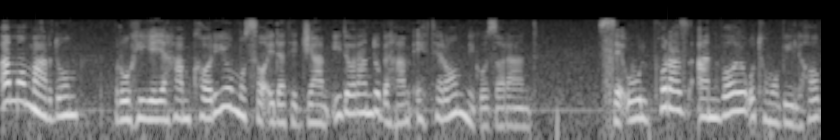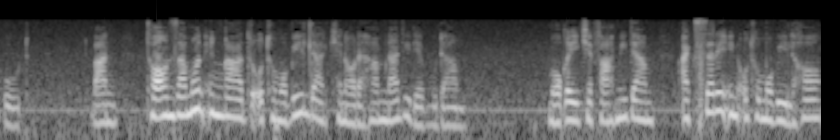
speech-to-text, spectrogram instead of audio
اما مردم روحیه همکاری و مساعدت جمعی دارند و به هم احترام می‌گذارند. سئول پر از انواع اتومبیل ها بود. من تا آن زمان اینقدر اتومبیل در کنار هم ندیده بودم موقعی که فهمیدم اکثر این اتومبیل ها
